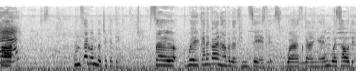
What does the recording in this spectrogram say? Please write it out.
But un segundo chiquitín. So we're going to go and have a look and see if it's worth going in. We're told it's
